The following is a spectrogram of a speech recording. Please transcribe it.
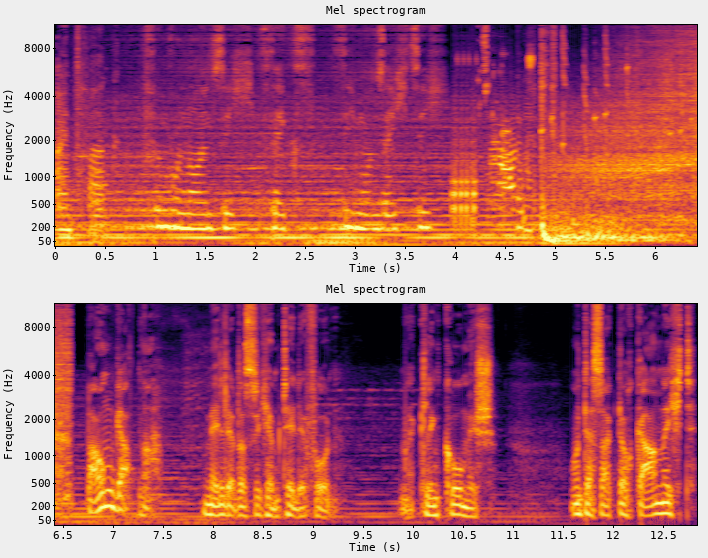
Eintrag 95 6 67. Baumgartner, meldet er sich am Telefon. Na, klingt komisch. Und das sagt doch gar nicht,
